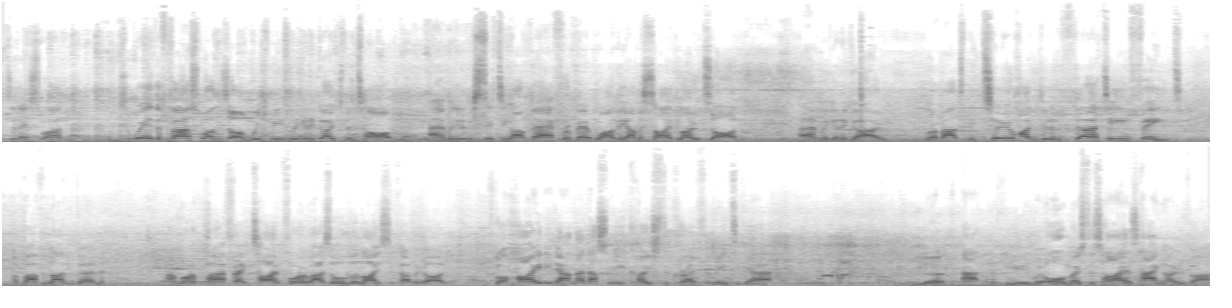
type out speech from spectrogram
Forward to this one. So we're the first ones on, which means we're going to go to the top and we're going to be sitting up there for a bit while the other side loads on and we're going to go. We're about to be 213 feet above London and we're a perfect time for it as all the lights are coming on. We've got Heidi down there, that's a new coaster cred for me to get. Look at the view. We're almost as high as Hangover.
